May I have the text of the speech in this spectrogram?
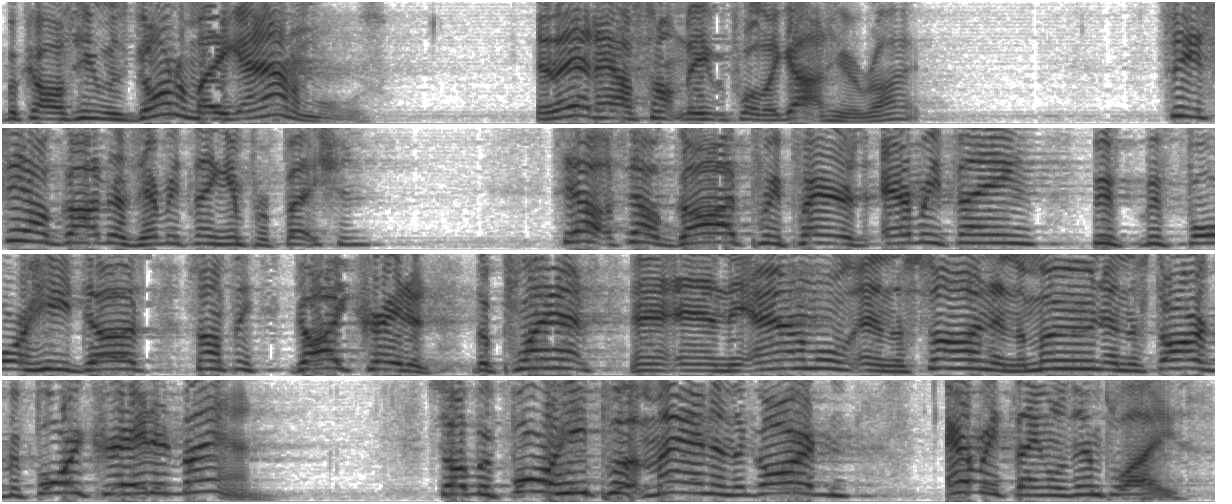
because he was going to make animals. And they had to have something to eat before they got here, right? See, see how God does everything in perfection? See how, see how God prepares everything before he does something. God created the plants and, and, the animals and the sun and the moon and the stars before he created man. So before he put man in the garden, everything was in place.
